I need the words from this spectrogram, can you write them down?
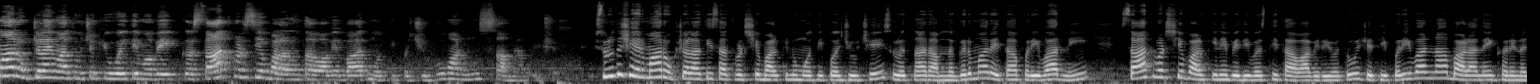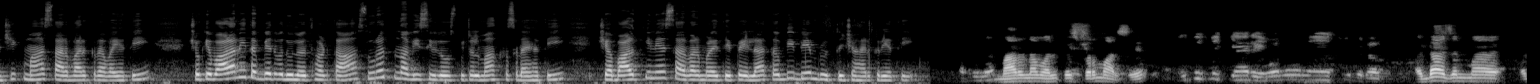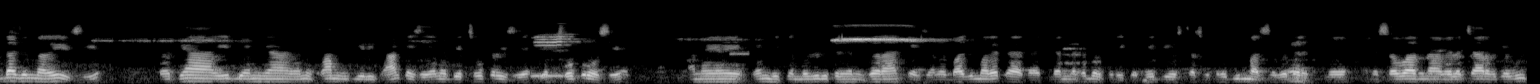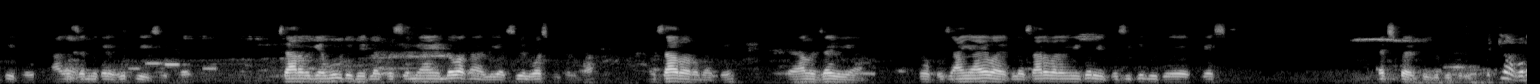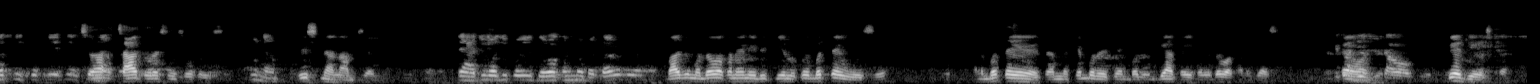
સુરતમાં રોગચાળાએ માથું ઉચક્યું હોય તેમ હવે એક સાત વર્ષીય બાળાનું તાવ આવ્યા બાદ મોત નીપજ્યું હોવાનું સામે આવ્યું છે. સુરત શહેરમાં રોગચાળાથી સાત વર્ષીય બાળકીનું મોત નીપજ્યું છે. સુરતના રામનગરમાં રહેતા પરિવારની સાત વર્ષીય બાળકીને બે દિવસથી તાવ આવી રહ્યો હતો જેથી પરિવારના બાળાને ઘરે નજીકમાં સારવાર કરાવાઈ હતી. જોકે બાળાની તબિયત વધુ લથડતા સુરત નવી સિવિલ હોસ્પિટલમાં ખસેડાઈ હતી. જ્યાં બાળકીને સારવાર મળે તે પહેલા તબીબે મૃત જાહેર કરી હતી. મારું નામ અલ્પેશ પરમાર છે. ક્યાં રહેવાનું શું અડાજણમાં અડાજણમાં રહીએ છીએ. તો ત્યાં એ બેન ત્યાં એનું કામગીરી આંકે છે. એને બે છોકરી છે, એક છોકરો છે. અને એમ રીતે મજૂરી કરી એનું ઘર આંકે છે. અમે બાજુમાં રહેતા હતા એટલે અમને ખબર પડી કે બે દિવસ ત્યાં છોકરી બીમાર છે વધારે. એટલે અમે સવારના વહેલા ચાર વાગે ઉલટી થઈ આગળ જમી કરી ઉઠી છે ચાર વાગે ઉલટી થઈ એટલે પછી અમે અહીં દવાખાના ગયા સિવિલ હોસ્પિટલમાં. સારવાર માટે. હાલો જઈએ તો પછી અહીંયા આવ્યા એટલે સારવાર એની કરી. પછી કીધું કે કેસ એક્સપાયર થઈ ગયું દીકરી કેટલા વર્ષની છોકરી છે? સાત વર્ષની છોકરી છે. શું નામ? ક્રિષ્ના નામ છે એમનું. ત્યાં આજુબાજુ કોઈ દવાખાનામાં બતાવેલું બાજુમાં દવાખાના એની રીતે એ લોકોએ બતાવ્યું હોય છે. અને બતાવીએ તમને કેમ્બર બધું ગયા થઈ એ તમે દવાખાને ગયા છે? બે દિવસ થયા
